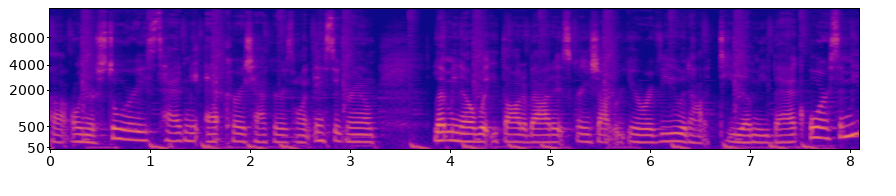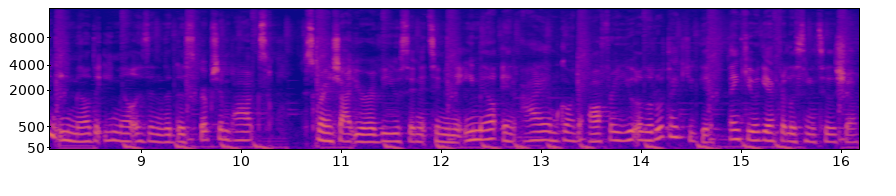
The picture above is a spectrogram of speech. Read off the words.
uh, on your stories. Tag me at Courage Hackers on Instagram. Let me know what you thought about it. Screenshot your review and I'll DM you back or send me an email. The email is in the description box. Screenshot your review, send it to me in the email, and I am going to offer you a little thank you gift. Thank you again for listening to the show.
